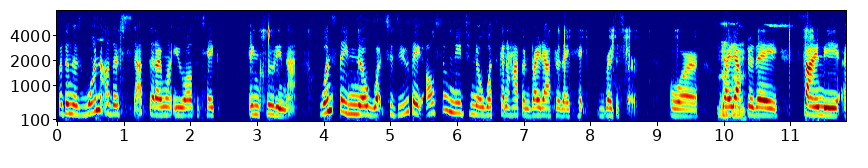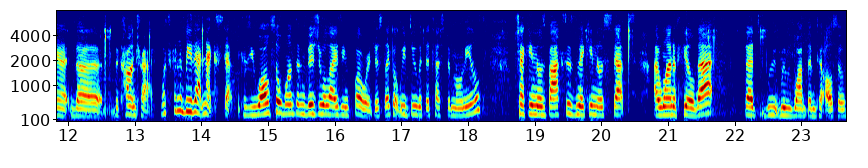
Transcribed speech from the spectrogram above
But then there's one other step that I want you all to take, including that. Once they know what to do, they also need to know what's going to happen right after they hit register or right Mhm. after they sign the, uh, the, the contract. What's going to be that next step? Because you also want them visualizing forward, just like what we do with the testimonials, checking those boxes, making those steps. I want to feel that. That we, we want them to also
